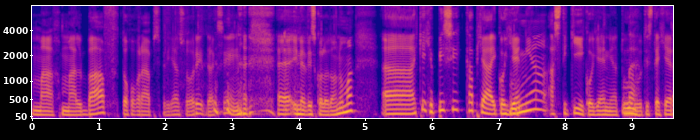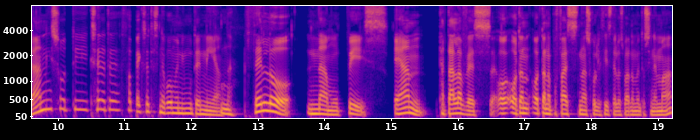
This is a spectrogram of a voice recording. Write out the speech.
Μαχμαλμπαφ, το έχω γράψει παιδιά, sorry, εντάξει, είναι, ε, είναι δύσκολο το όνομα, ε, και είχε πείσει κάποια οικογένεια, αστική οικογένεια του, ναι. της Τεχεράνης, ότι ξέρετε θα παίξετε στην επόμενη μου ταινία. Ναι. Θέλω να μου πεις, εάν κατάλαβες, ό- όταν, όταν αποφάσισες να ασχοληθείς τέλος πάντων με το σινεμά,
